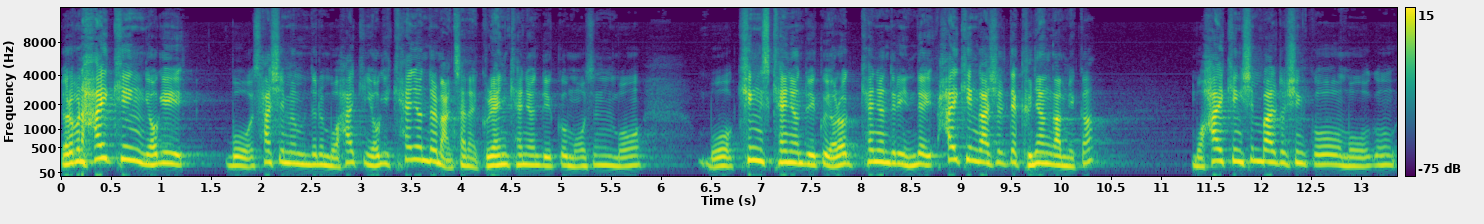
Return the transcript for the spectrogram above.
여러분 하이킹 여기 뭐 사시는 분들은 뭐 하이킹 여기 canyon들 많잖아요. Grand Canyon도 있고 무슨 뭐 뭐 Kings Canyon도 있고 여러 canyon들이 있는데 하이킹 가실 때 그냥 갑니까? 뭐 하이킹 신발도 신고 뭐 어,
